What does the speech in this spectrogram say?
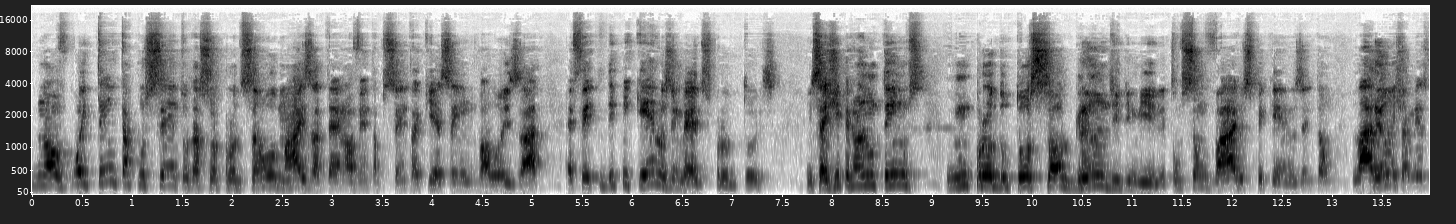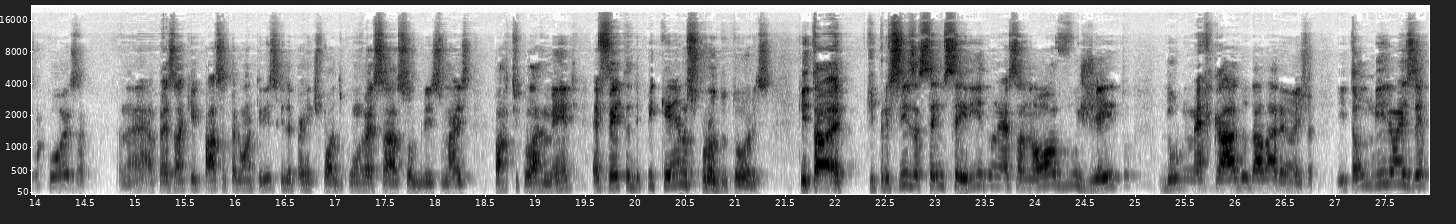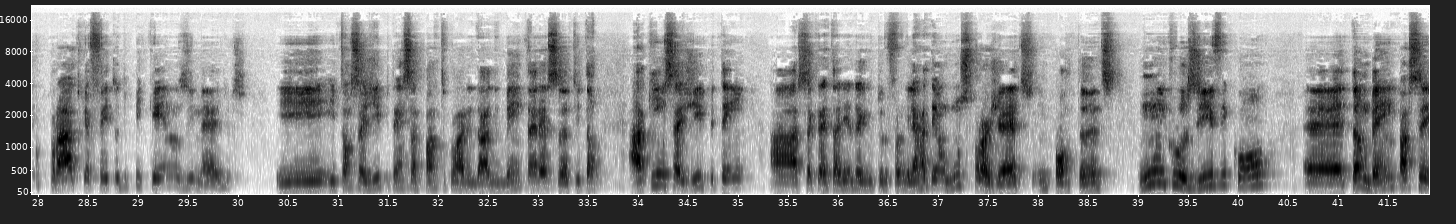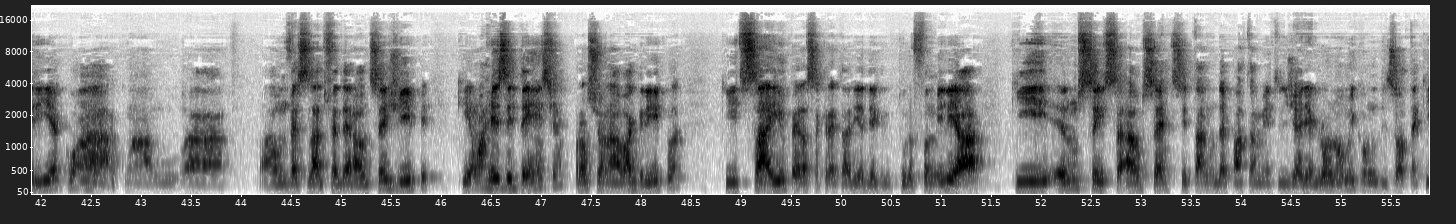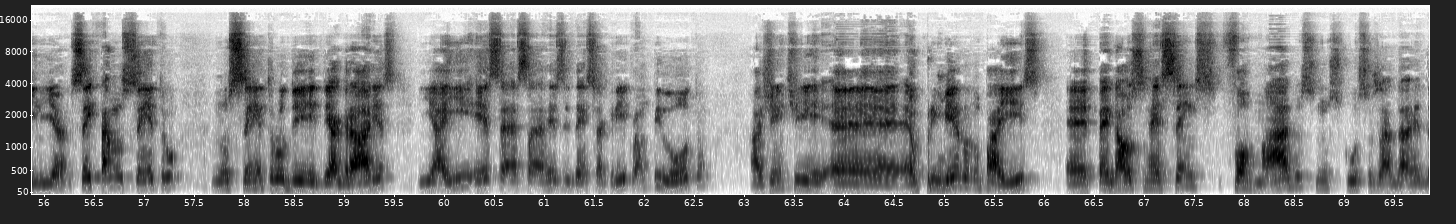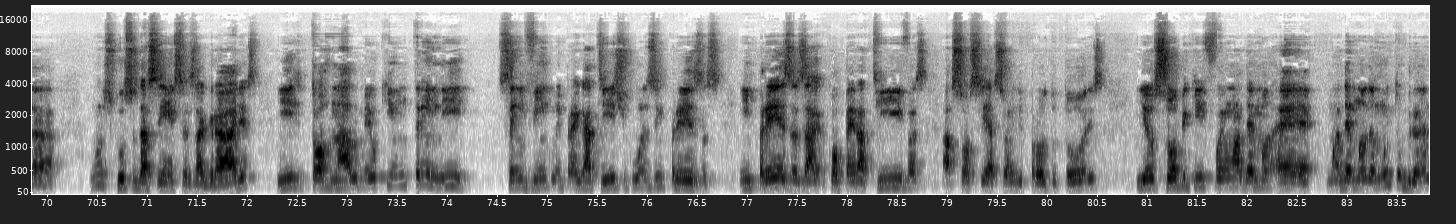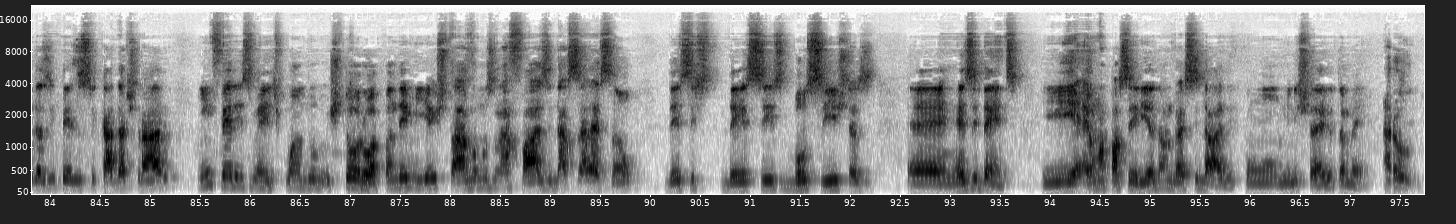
80% da sua produção, ou mais até 90% aqui é sem valor exato, é feito de pequenos e médios produtores. Em Sergipe, nós não temos um produtor só grande de milho, então são vários pequenos. Então, laranja, a mesma coisa. Né? Apesar que passa por uma crise, que depois a gente pode conversar sobre isso mais particularmente, é feita de pequenos produtores, que, tá, é, que precisa ser inserido nessa novo jeito do mercado da laranja. Então, o milho é um exemplo prático, é feito de pequenos e médios. E, então, Sergipe tem essa particularidade bem interessante. Então, aqui em Sergipe tem a Secretaria da Agricultura Familiar tem alguns projetos importantes, um inclusive com é, também parceria com, a, com a, a, a, Universidade Federal de Sergipe, que é uma residência profissional agrícola que saiu pela Secretaria de Agricultura Familiar, que eu não sei ao certo se está no Departamento de Engenharia Agronômica ou no de Zootecnia, sei que está no centro, no centro de, de agrárias, e aí essa, essa residência agrícola é um piloto. A gente é, é o primeiro no país é, pegar os recém-formados nos cursos da, da, nos cursos das ciências agrárias e torná-lo meio que um trainee sem vínculo empregatício com as empresas, empresas cooperativas, associações de produtores. E eu soube que foi uma demanda, é, uma demanda muito grande, as empresas se cadastraram. Infelizmente, quando estourou a pandemia, estávamos na fase da seleção desses, desses bolsistas é, residentes. E é uma parceria da universidade com o Ministério também. Haroldo,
